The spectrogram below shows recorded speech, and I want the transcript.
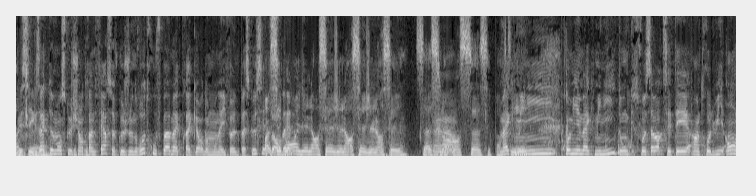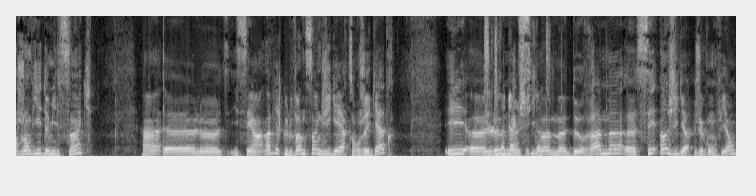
Mais c'est exactement ce que je suis en train de faire, sauf que je ne retrouve pas Mac Tracker dans mon iPhone parce que c'est Ah, le c'est bordel. bon, il est lancé, j'ai lancé, j'ai lancé. Ça se Alors, lance, ça, c'est parti. Mac Mini, premier Mac Mini. Donc, il faut savoir que c'était introduit en janvier 2005. Hein, euh, le, c'est un 1,25 GHz en G4. Et euh, C'est le très bien, le maximum de RAM, euh, c'est 1 Go, je confirme.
